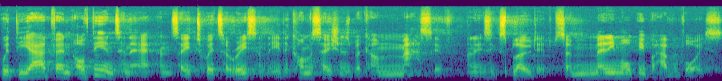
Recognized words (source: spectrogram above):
with the advent of the internet and, say, Twitter recently, the conversation has become massive and it's exploded. So many more people have a voice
